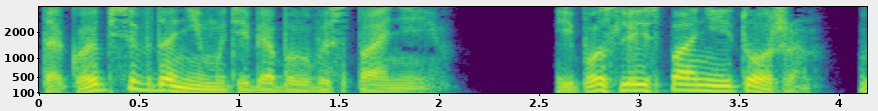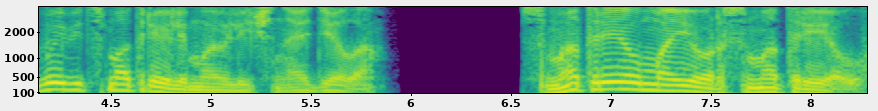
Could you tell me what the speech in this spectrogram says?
Такой псевдоним у тебя был в Испании. И после Испании тоже. Вы ведь смотрели мое личное дело. «Смотрел, майор, смотрел.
